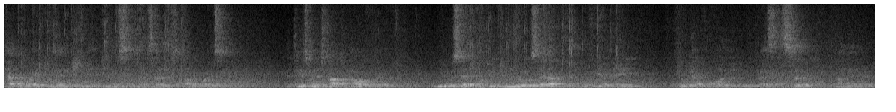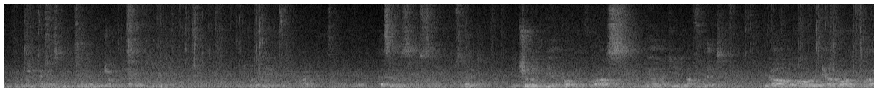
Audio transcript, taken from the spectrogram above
have a way to manage the teams themselves. Otherwise, at least when you're starting out with a new set, completely new setup, it would be okay to have all the requests uh, even if you cannot speak the language of the other team. It would be quite okay. As I said, it shouldn't be a problem for us. We are lucky enough that we are already around for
